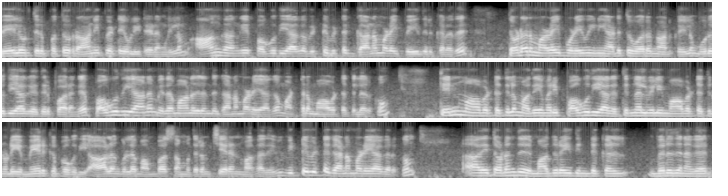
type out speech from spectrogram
வேலூர் திருப்பத்தூர் ராணிப்பேட்டை உள்ளிட்ட இடங்களிலும் ஆங்காங்கே பகுதியாக விட்டுவிட்டு கனமழை பெய்திருக்கிறது. தொடர் மழை பொழிவு இனி அடுத்து வரும் நாட்களிலும் உறுதியாக எதிர்பாருங்க. பகுதியான மிதமானதிலிருந்து கனமழையாக மற்ற மாவட்டத்தில் இருக்கும். தென் மாவட்டத்திலும் அதே மாதிரி பகுதியாக திருநெல்வேலி மாவட்டத்தினுடைய மேற்கு பகுதி ஆலங்குளம் அம்பாசமுத்திரம் சேரன் மகாதேவி விட்டு விட்டு கனமழையாக இருக்கும். அதைத் தொடர்ந்து மதுரை திண்டுக்கல் விருதுநகர்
